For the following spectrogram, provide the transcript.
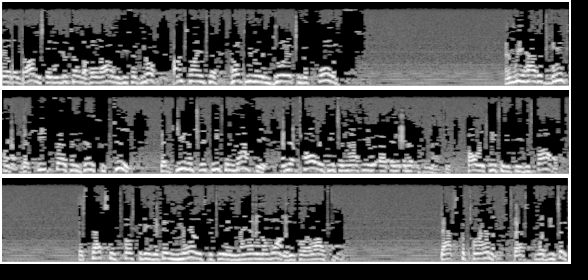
rail at God and say, well, you're trying to hold out on me. He says, no, I'm trying to help you to enjoy it to the fullest. And we have his blueprint that he says in Genesis 2, that Jesus repeats in Matthew, and that Paul repeats in Matthew, uh, in, in, in Matthew. Paul repeats in Ephesians 5. The sex is supposed to be within marriage between a man and a woman for a lifetime. That's the parameters. That's what he says.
